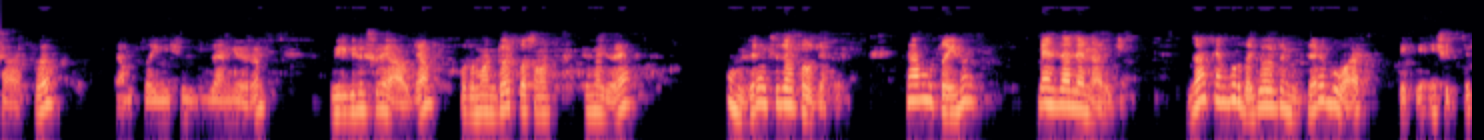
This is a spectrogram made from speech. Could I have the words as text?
çarpı ben bu sayıyı şimdi düzenliyorum. Virgülü şuraya alacağım. O zaman 4 basamak küçültüğüme göre 10 üzeri eksi 4 olacaktır. Ben bu sayının benzerlerini arayacağım. Zaten burada gördüğümüz üzere bu var. Peki eşittir.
